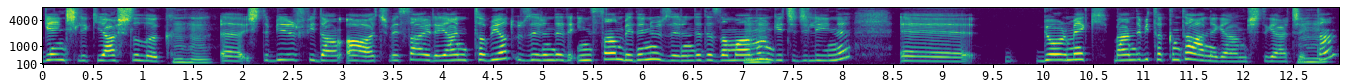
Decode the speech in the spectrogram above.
gençlik, yaşlılık, hı hı. E, işte bir fidan, ağaç vesaire. Yani tabiat üzerinde de insan bedeni üzerinde de zamanın hı hı. geçiciliğini e, görmek bende bir takıntı haline gelmişti gerçekten. Hı hı.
